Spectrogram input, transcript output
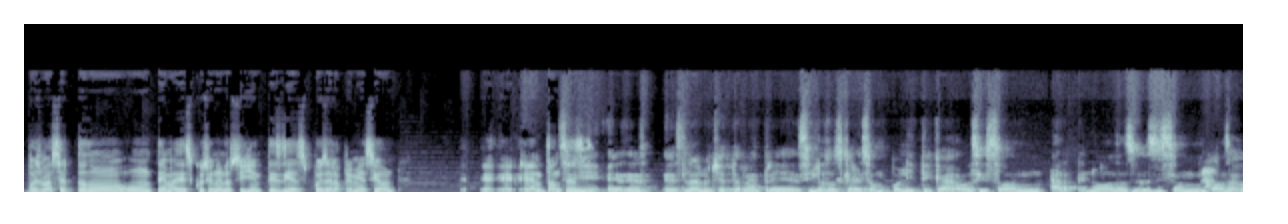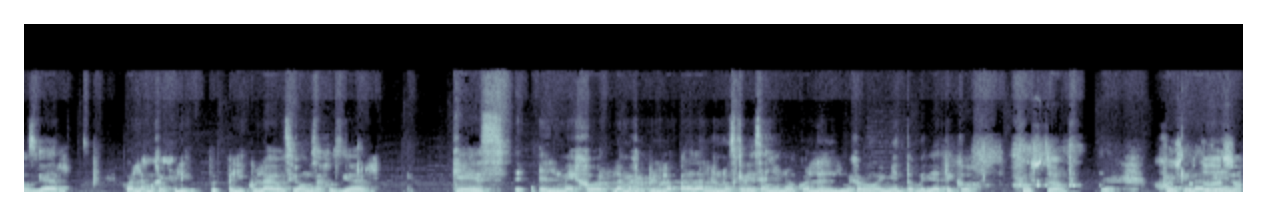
pues va a ser todo un tema de discusión en los siguientes días después de la premiación. Eh, eh, entonces... Sí, es, la lucha eterna entre si los Oscars son política o si son arte, ¿no? O sea, si son, vamos a juzgar cuál es la mejor película o si vamos a juzgar qué es el mejor, la mejor película para darle un Oscar ese año, ¿no? ¿Cuál es el mejor movimiento mediático? Justo. Justo todo eso.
